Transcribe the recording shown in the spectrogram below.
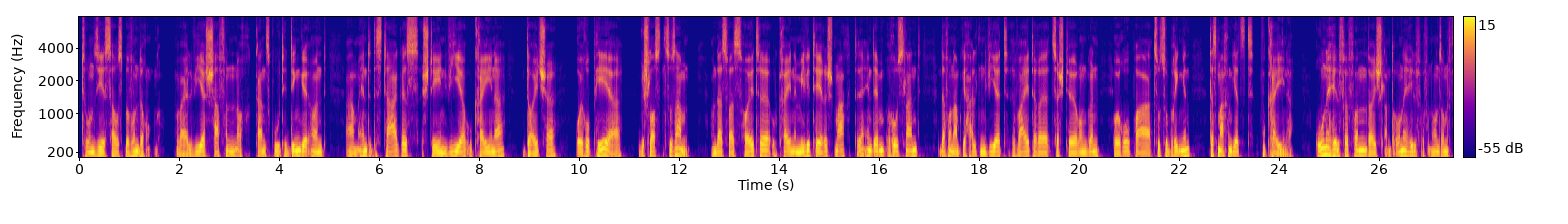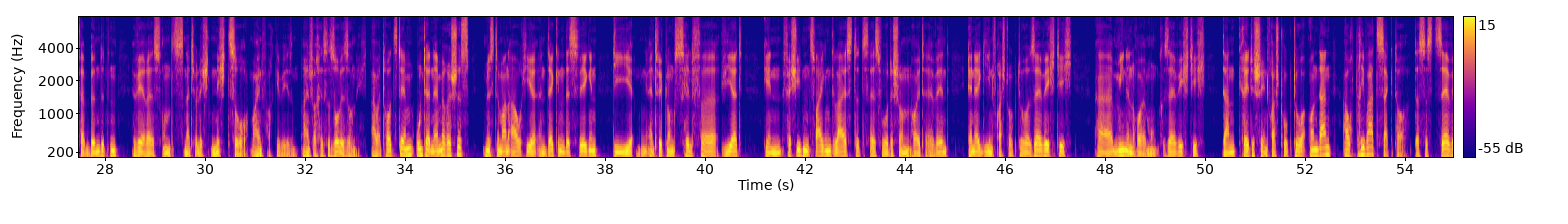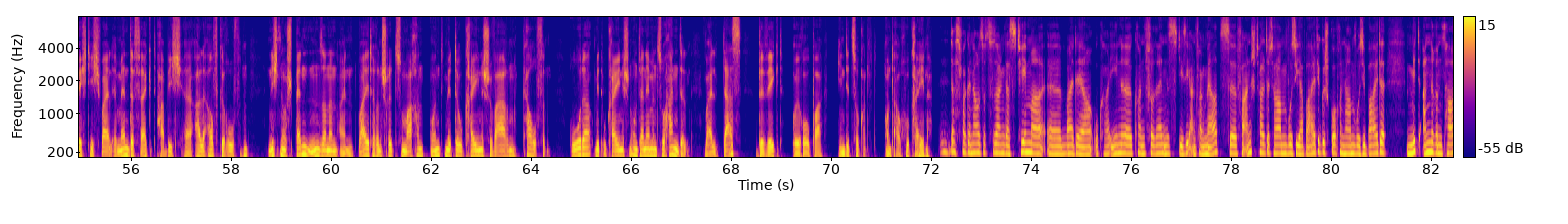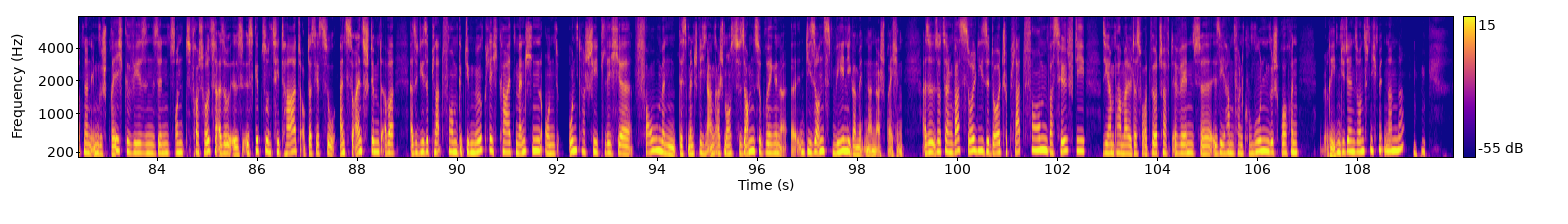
tun sie es aus Bewunderung, weil wir schaffen noch ganz gute Dinge und am Ende des Tages stehen wir, Ukrainer, Deutsche, Europäer, geschlossen zusammen. Und das, was heute Ukraine militärisch macht, äh, in dem Russland davon abgehalten wird, weitere Zerstörungen Europa zuzubringen, das machen jetzt Ukrainer. Ohne Hilfe von Deutschland, ohne Hilfe von unseren Verbündeten wäre es uns natürlich nicht so einfach gewesen. Einfach ist es sowieso nicht. Aber trotzdem, Unternehmerisches müsste man auch hier entdecken. Deswegen die Entwicklungshilfe wird in verschiedenen Zweigen geleistet. Es wurde schon heute erwähnt. Energieinfrastruktur sehr wichtig, äh, Minenräumung sehr wichtig, dann kritische Infrastruktur und dann auch Privatsektor. Das ist sehr wichtig, weil im Endeffekt habe ich äh, alle aufgerufen, nicht nur spenden, sondern einen weiteren Schritt zu machen und mit der ukrainischen Waren kaufen oder mit ukrainischen Unternehmen zu handeln, weil das bewegt Europa in die Zukunft und auch Ukraine. Das war genau sozusagen das Thema äh, bei der Ukraine-Konferenz, die Sie Anfang März äh, veranstaltet haben, wo Sie ja beide gesprochen haben, wo Sie beide mit anderen Partnern im Gespräch gewesen sind. Und Frau Schulze, also es, es gibt so ein Zitat, ob das jetzt so eins zu eins stimmt, aber also diese Plattform gibt die Möglichkeit, Menschen und unterschiedliche Formen des menschlichen Engagements zusammenzubringen, äh, die sonst weniger miteinander sprechen. Also sozusagen, was soll diese deutsche Plattform, was hilft die? Sie haben ein paar Mal das Wort Wirtschaft erwähnt, äh, Sie haben von Kommunen gesprochen. Reden die denn sonst nicht miteinander?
